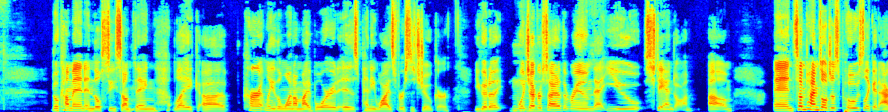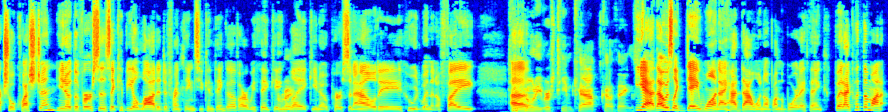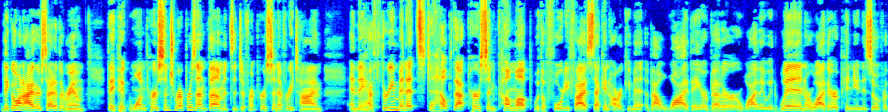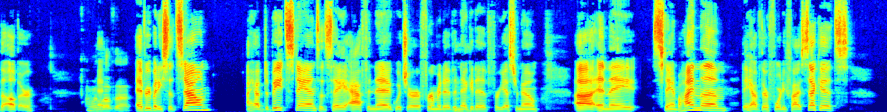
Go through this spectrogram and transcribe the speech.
they'll come in and they'll see something like uh, currently the one on my board is Pennywise versus Joker. You go to whichever Mm. side of the room that you stand on. Um, and sometimes I'll just pose like an actual question. You know, the verses, it could be a lot of different things you can think of. Are we thinking Right. like, you know, personality, who would win in a fight? Team Uh, Tony versus Team Cap kind of things. Yeah, that was like day one. I had that one up on the board, I think. But I put them on, they go on either side of the room. They pick one person to represent them. It's a different person every time. And they have three minutes to help that person come up with a 45 second argument about why they are better or why they would win or why their opinion is over the other. Oh, I love that. Everybody sits down. I have debate stands that say AF and neg, which are affirmative and Mhm. negative for yes or no. Uh, and they stand behind them. They have their 45 seconds.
